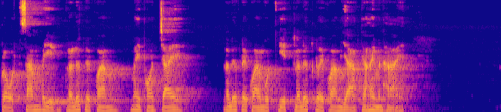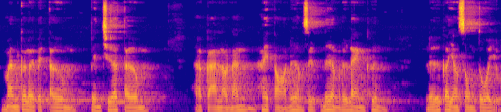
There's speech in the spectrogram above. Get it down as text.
โกรธซ้ำไปอีก ระลึกด้วยความไม่พอใจ ระลึกด้วยความหงุดหงิดระลึกด้วยความอยากจะให้มันหาย มันก็เลยไปเติมเป็นเชื้อเติม อาการเหล่านั้นให้ต่อเนื่องสืบเนื่องหรือแรงขึ้น หรือก็ยังทรงตัวอยู่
